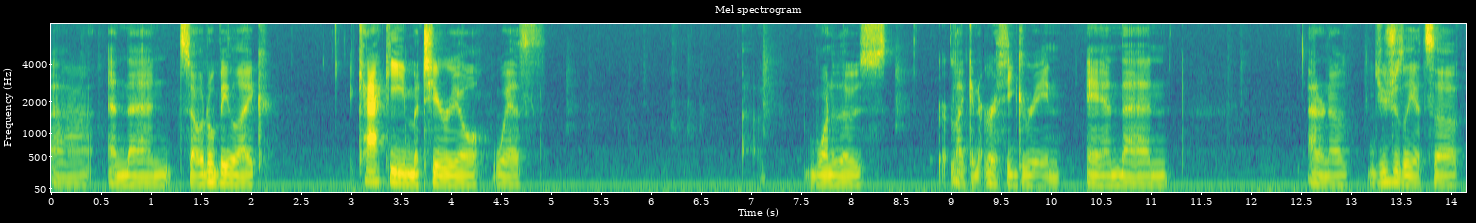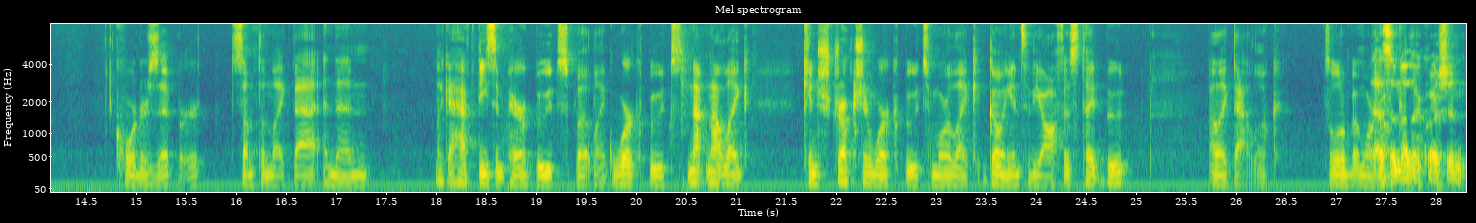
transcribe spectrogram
Uh, and then so it'll be like khaki material with uh, one of those like an earthy green. And then i don't know usually it's a quarter zip or something like that. And then like a half decent pair of boots but like work boots. Not not like construction work boots more like going into the office type boot i like that look it's a little bit more That's another question.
